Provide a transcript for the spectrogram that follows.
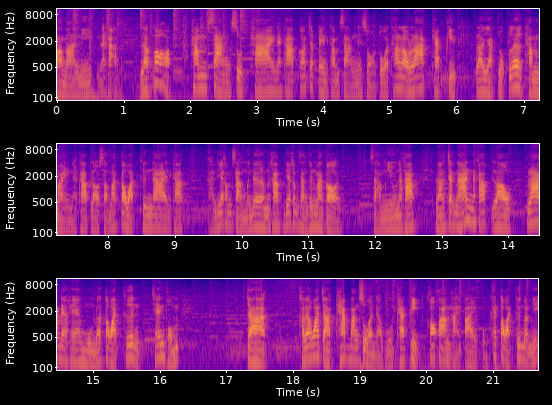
ประมาณนี้นะครับแล้วก็คำสั่งสุดท้ายนะครับก็จะเป็นคำสั่งในส่วนตัวถ้าเราลากแคปผิด เราอยากยกเลิกทำใหม่นะครับเราสามารถตวัดขึ้นได้นะครับเรียกคำสั่งเหมือนเดิมนะครับเรียกคำสั่งขึ้นมาก่อน 3 นิ้วนะครับหลังจากนั้นนะครับเราลากแนวแทงมุมแล้วตวัดขึ้น เช่นผมจะ เขาเรียกว่าจะแคปบางส่วนแต่ผมแคปผิดข้อความหายไป ผมแค่ตวัดขึ้นแบบนี้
